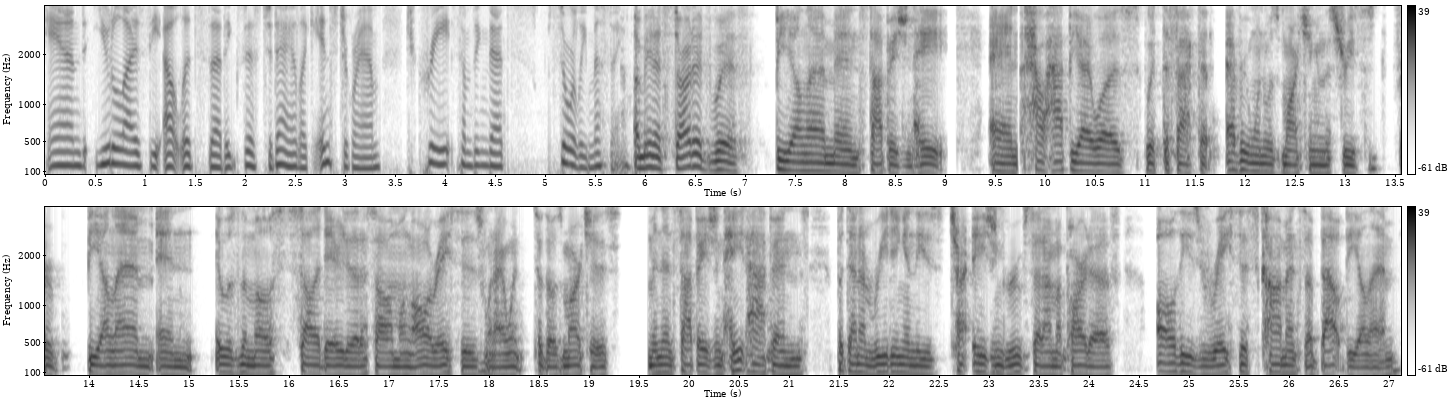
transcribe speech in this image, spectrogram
and utilize the outlets that exist today, like Instagram, to create something that's sorely missing? I mean, it started with BLM and Stop Asian Hate, and how happy I was with the fact that everyone was marching in the streets for BLM. And it was the most solidarity that I saw among all races when I went to those marches. And then Stop Asian Hate happens. But then I'm reading in these Asian groups that I'm a part of all these racist comments about BLM.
